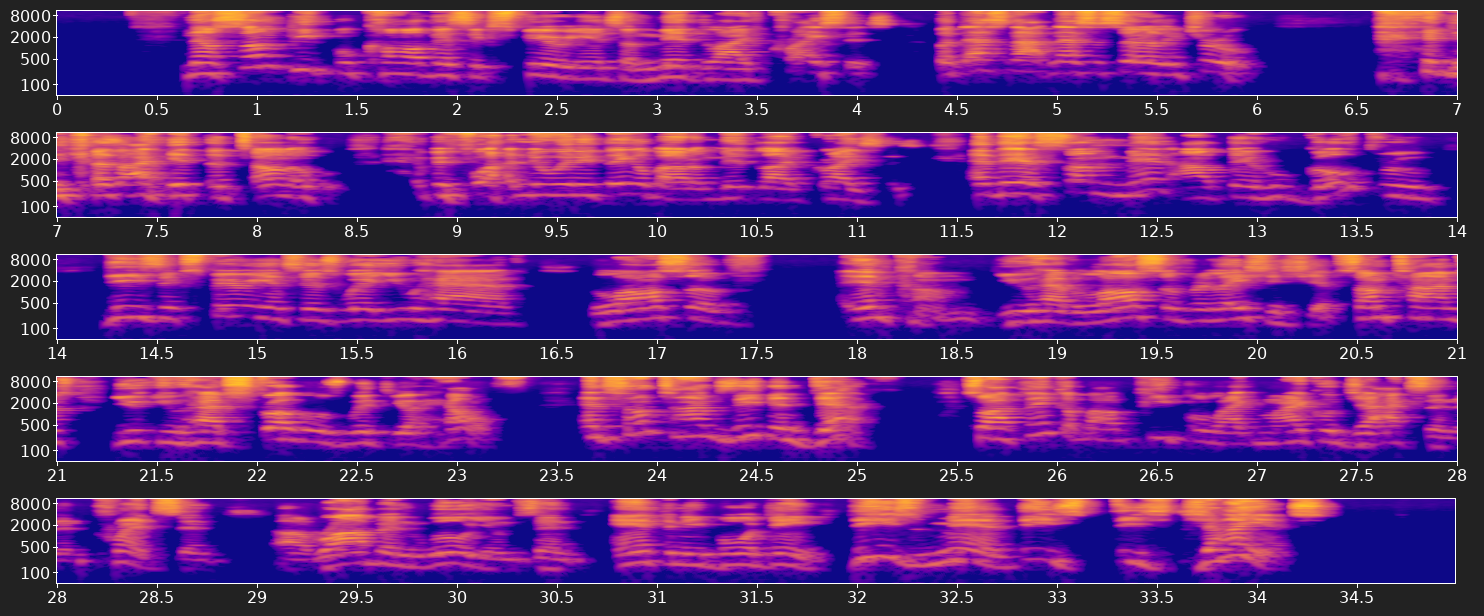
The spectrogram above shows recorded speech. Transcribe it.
Now, some people call this experience a midlife crisis, but that's not necessarily true because I hit the tunnel before I knew anything about a midlife crisis. And there's some men out there who go through these experiences where you have loss of income, you have loss of relationships. Sometimes you, you have struggles with your health, and sometimes even death. So I think about people like Michael Jackson and Prince and uh, Robin Williams and Anthony Bourdain. These men, these, these giants,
